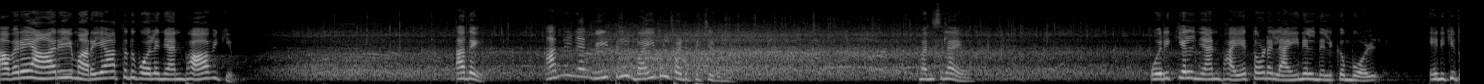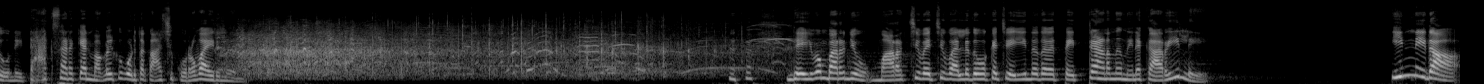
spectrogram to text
അവരെ ആരെയും അറിയാത്തതുപോലെ ഞാൻ ഭാവിക്കും. അതെ അന്ന് ഞാൻ വീട്ടിൽ ബൈബിൾ പഠിപ്പിച്ചിരുന്നു. മനസ്സിലായോ? ഒരിക്കൽ ഞാൻ ഭയത്തോടെ ലൈനിൽ നിൽക്കുമ്പോൾ എനിക്ക് തോന്നി ടാക്സ് അടയ്ക്കാൻ മകൾക്ക് കൊടുത്ത കാശ് കുറവായിരുന്നു എന്ന്. ദൈവം പറഞ്ഞു മറച്ചു വെച്ച് വല്ലതുമൊക്കെ ചെയ്യുന്നത് തെറ്റാണെന്ന് നിനക്കറിയില്ലേ? ഇന്നിതാ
